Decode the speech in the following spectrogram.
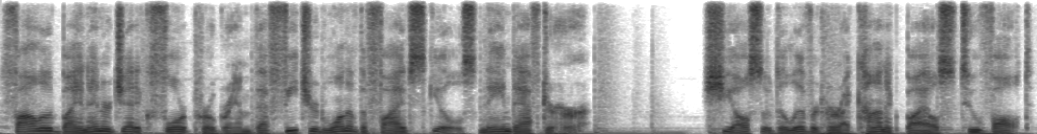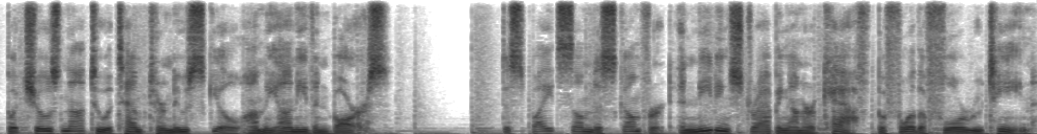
followed by an energetic floor program that featured one of the five skills named after her. She also delivered her iconic Biles 2 vault but chose not to attempt her new skill on the uneven bars despite some discomfort and needing strapping on her calf before the floor routine,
